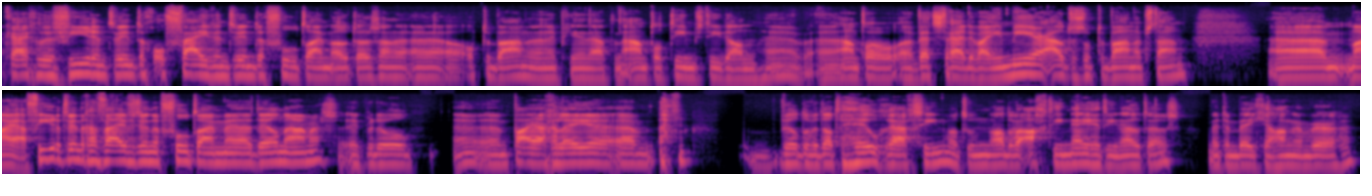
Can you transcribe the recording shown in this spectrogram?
krijgen we 24 of 25 fulltime auto's aan, op de baan. En dan heb je inderdaad een aantal teams die dan, een aantal wedstrijden waar je meer auto's op de baan hebt staan. Um, maar ja, 24 à 25 fulltime deelnemers. Ik bedoel, een paar jaar geleden um, wilden we dat heel graag zien. Want toen hadden we 18, 19 auto's. Met een beetje hangen en wurgen.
